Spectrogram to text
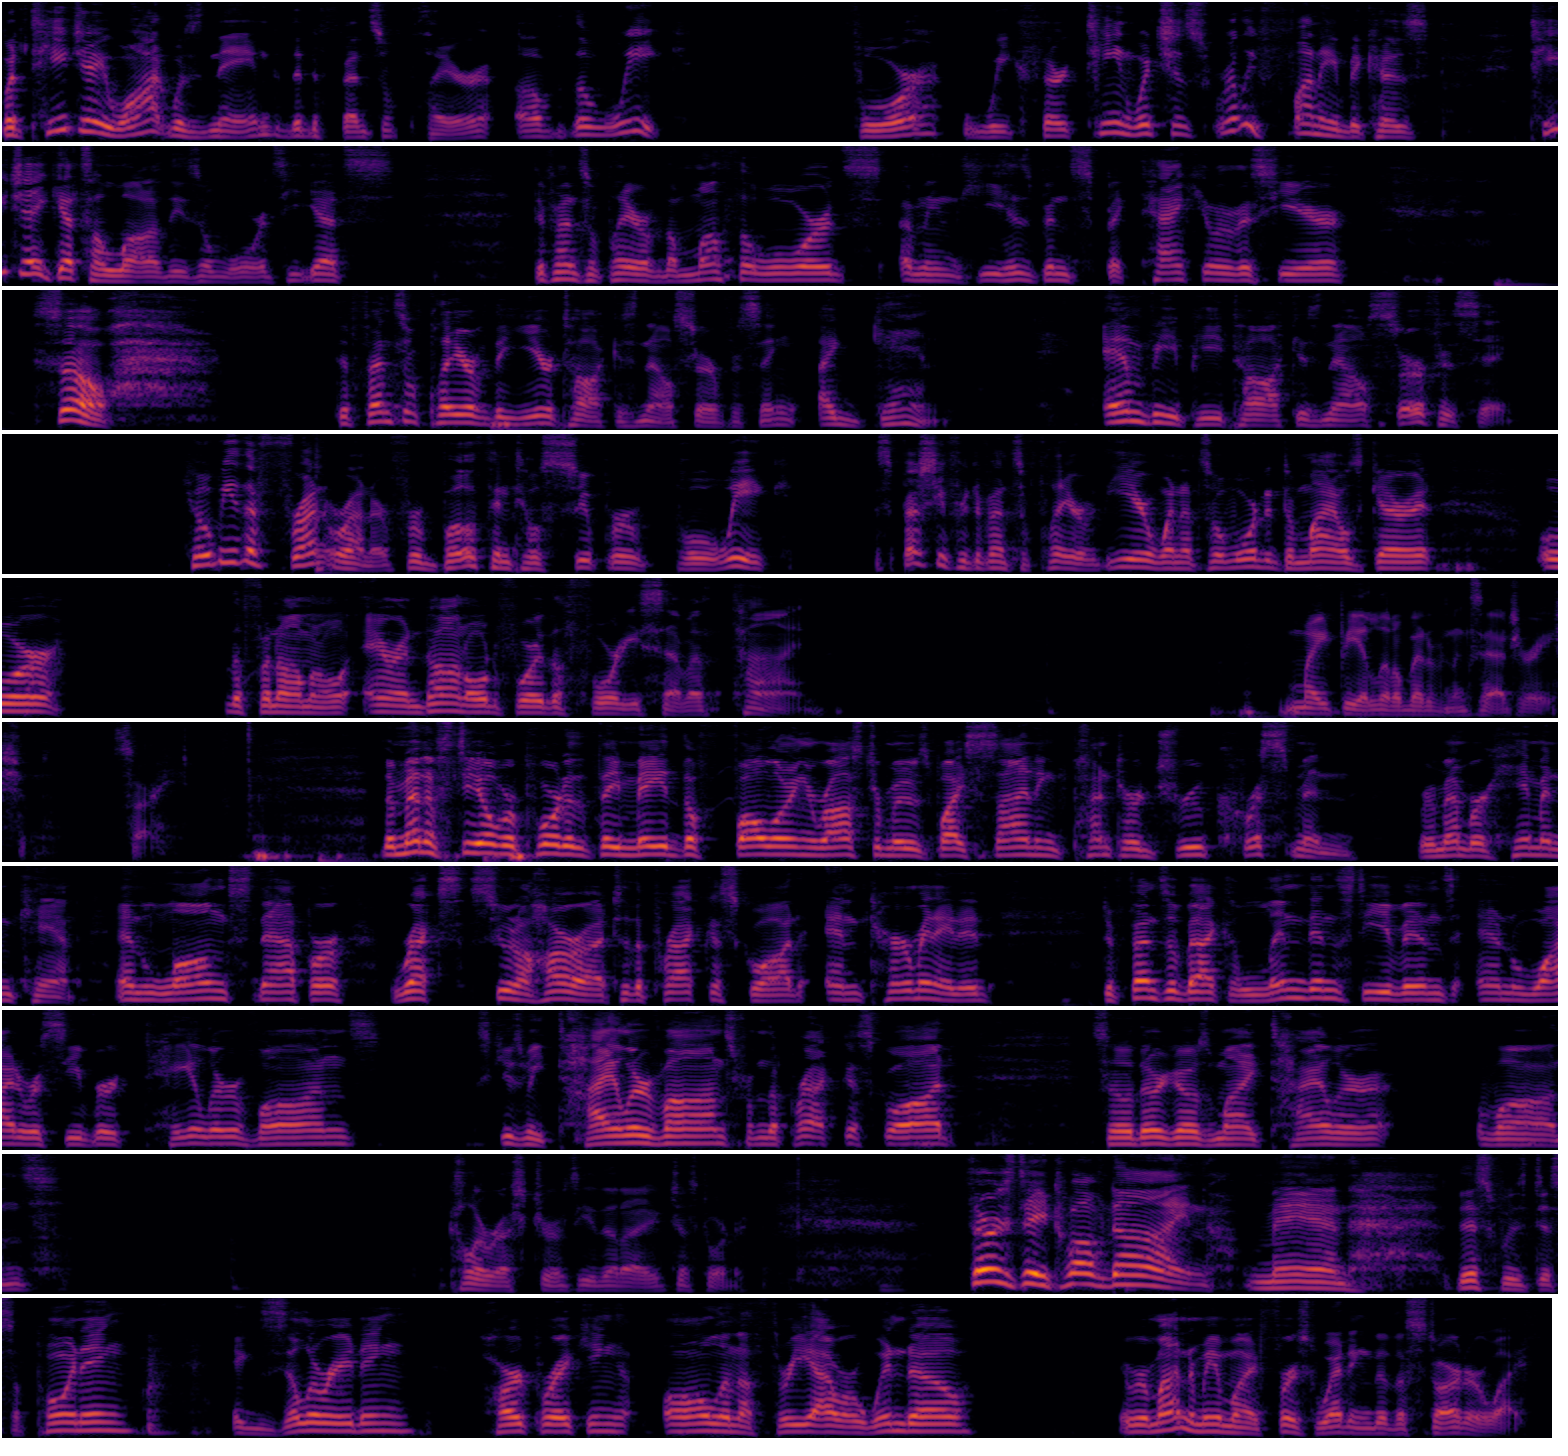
But TJ Watt was named the defensive player of the week for week 13, which is really funny because TJ gets a lot of these awards. He gets defensive player of the month awards. I mean, he has been spectacular this year. So, Defensive Player of the Year talk is now surfacing again. MVP talk is now surfacing. He'll be the front runner for both until Super Bowl week, especially for Defensive Player of the Year when it's awarded to Myles Garrett or the phenomenal Aaron Donald for the 47th time. Might be a little bit of an exaggeration. Sorry. The Men of Steel reported that they made the following roster moves by signing punter Drew Chrisman remember him in camp, and long snapper Rex Sunahara to the practice squad and terminated defensive back Linden Stephens and wide receiver Taylor Vaughns, excuse me, Tyler Vaughns from the practice squad. So there goes my Tyler Vaughns color rush jersey that I just ordered. Thursday, 12 9. Man, this was disappointing, exhilarating, heartbreaking, all in a three hour window. It reminded me of my first wedding to the starter wife.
